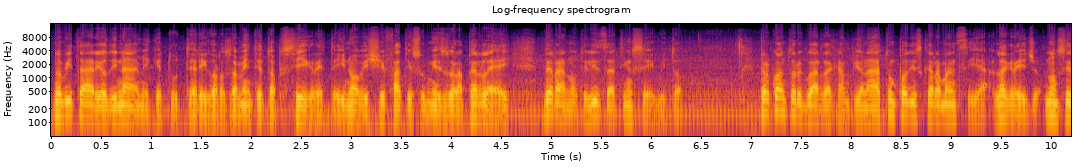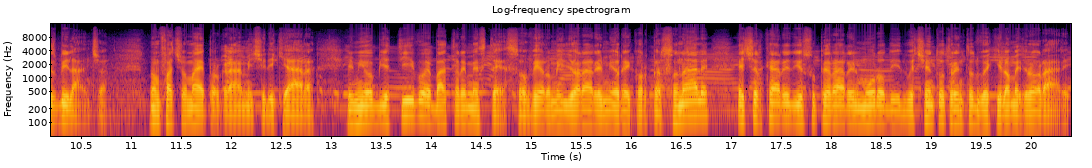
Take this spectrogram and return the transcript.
Novità aerodinamiche, tutte rigorosamente top secret e i nuovi sci fatti su misura per lei verranno utilizzati in seguito. Per quanto riguarda il campionato, un po' di scaramanzia, la Greggio non si sbilancia. Non faccio mai programmi, ci dichiara. Il mio obiettivo è battere me stesso, ovvero migliorare il mio record personale e cercare di superare il muro di 232 km orari.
